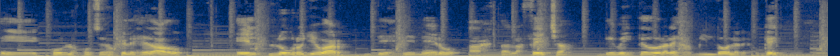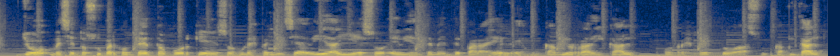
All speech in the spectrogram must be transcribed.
eh, con los consejos que les he dado, él logró llevar desde enero hasta la fecha de 20 dólares a 1000 dólares, ¿ok? Yo me siento súper contento porque eso es una experiencia de vida y eso evidentemente para él es un cambio radical con respecto a su capital,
